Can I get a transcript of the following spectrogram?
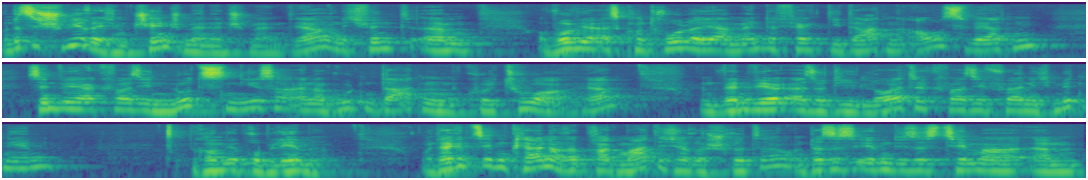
Und das ist schwierig im Change Management. Ja? Und ich finde, ähm, obwohl wir als Controller ja im Endeffekt die Daten auswerten, sind wir ja quasi Nutznießer einer guten Datenkultur. Ja? Und wenn wir also die Leute quasi vorher nicht mitnehmen, bekommen wir Probleme. Und da gibt es eben kleinere, pragmatischere Schritte. Und das ist eben dieses Thema, ähm,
